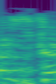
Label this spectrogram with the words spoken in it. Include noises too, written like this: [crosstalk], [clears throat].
Let's!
